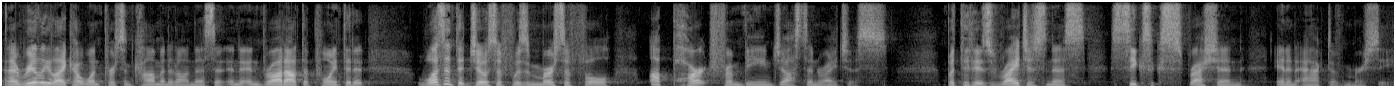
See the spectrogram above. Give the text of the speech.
And I really like how one person commented on this and, and brought out the point that it wasn't that Joseph was merciful apart from being just and righteous, but that his righteousness seeks expression in an act of mercy.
